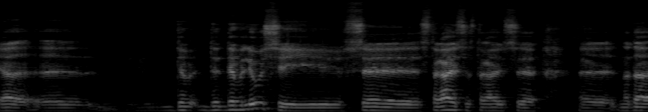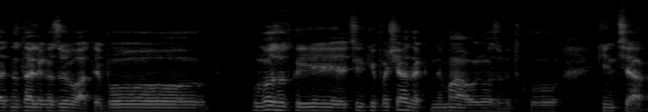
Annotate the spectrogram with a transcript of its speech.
Я е, див- див- дивлюся і все стараюся, стараюся е, надалі розвивати, бо у розвитку є тільки початок, нема у розвитку кінця.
